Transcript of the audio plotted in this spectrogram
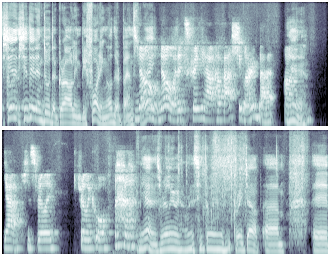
she she didn't do the growling before in other bands, no right? no and it's crazy how, how fast she learned that um, Yeah. yeah she's really it's really cool Yeah, it's really, really she's doing a great job. Um, uh,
